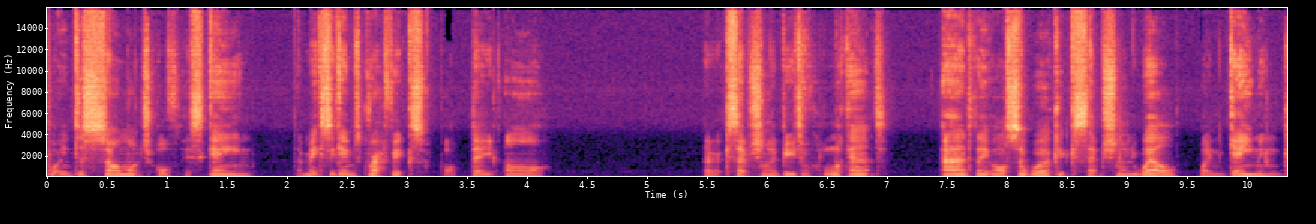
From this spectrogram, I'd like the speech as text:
put into so much of this game that makes the game's graphics what they are. They're exceptionally beautiful to look at, and they also work exceptionally well when gaming,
